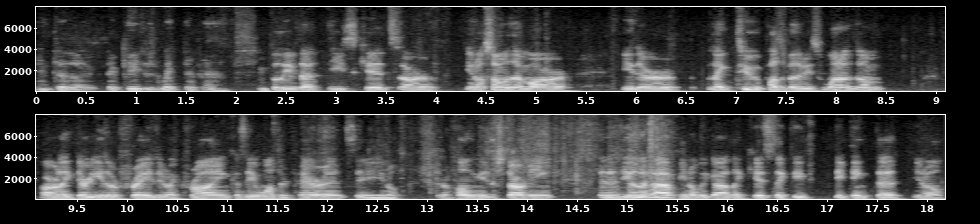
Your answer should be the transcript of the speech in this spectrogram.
into the, the cages with their parents. believe that these kids are, you know, some of them are either like two possibilities. One of them are like they're either afraid, they're like crying because they want their parents, they, you know, they're hungry, they're starving. And then the other half, you know, we got like kids like they they think that, you know,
